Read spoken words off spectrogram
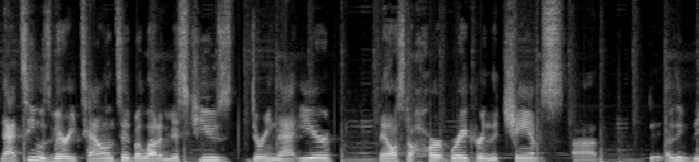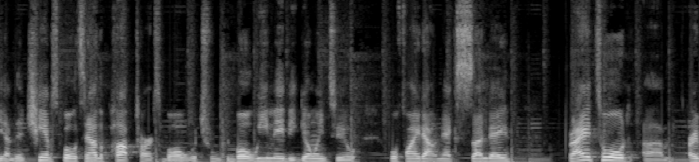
That team was very talented, but a lot of miscues during that year. They lost a heartbreaker in the champs. Uh, I think the, the champs bowl. It's now the Pop Tarts Bowl, which the bowl we may be going to. We'll find out next Sunday. But I had told, um, or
